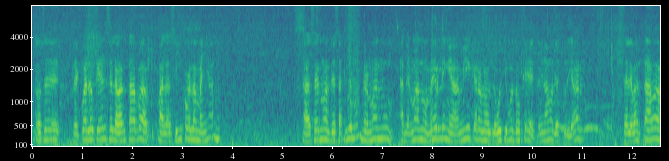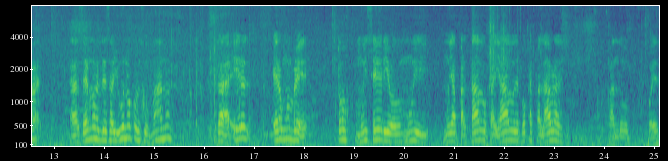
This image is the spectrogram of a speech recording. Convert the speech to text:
Entonces recuerdo que él se levantaba a las 5 de la mañana a hacernos el desayuno, mi hermano, a mi hermano Merlin y a mí, que eran los, los últimos dos que terminamos de estudiar se levantaba a hacernos el desayuno con sus manos. O sea, era, era un hombre tosco, muy serio, muy, muy apartado, callado, de pocas palabras, cuando pues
